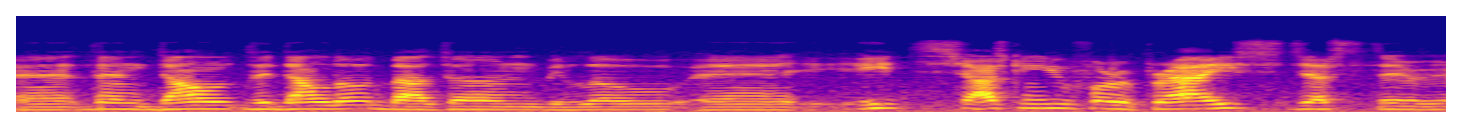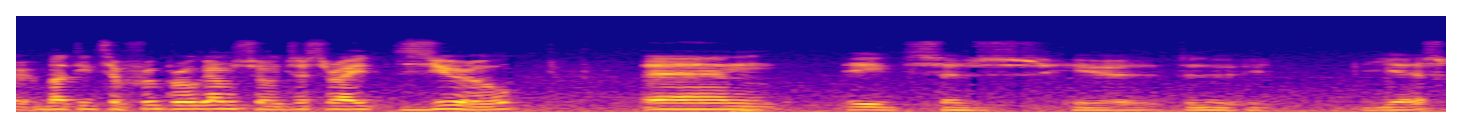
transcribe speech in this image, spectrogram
uh, then down the download button below uh, it's asking you for a price just uh, but it's a free program so just write zero. And it says here to do it. Yes.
